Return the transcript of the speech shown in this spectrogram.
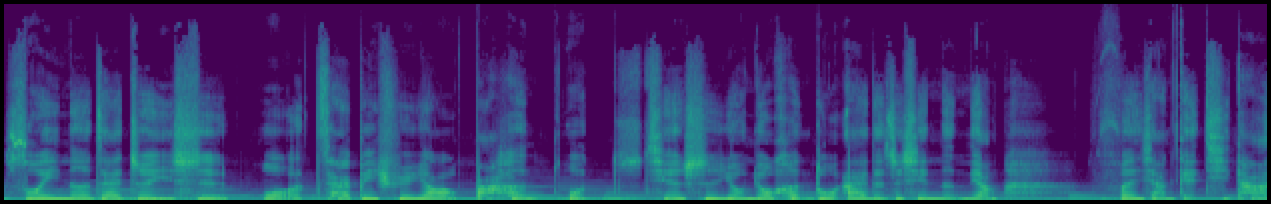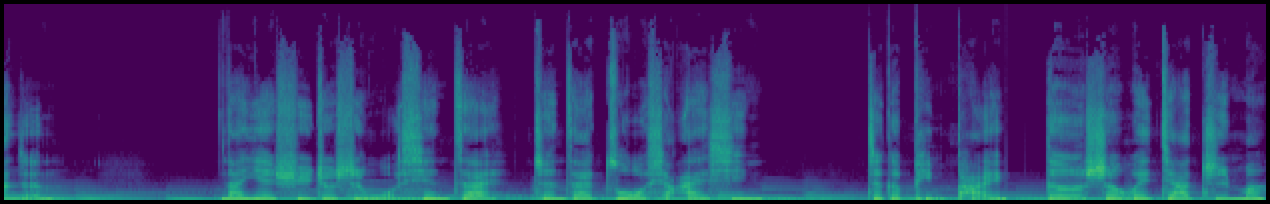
所以呢，在这一世，我才必须要把很我前世拥有很多爱的这些能量分享给其他人。那也许就是我现在正在做小爱心这个品牌。的社会价值吗？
